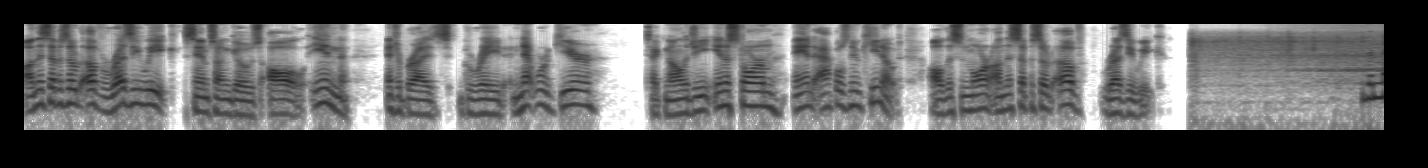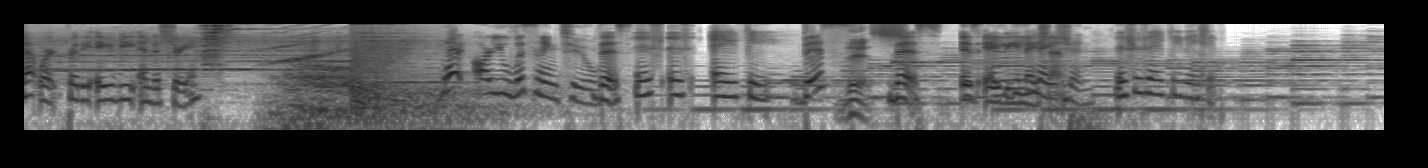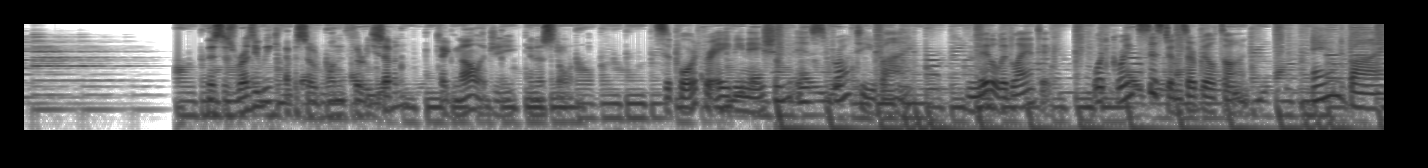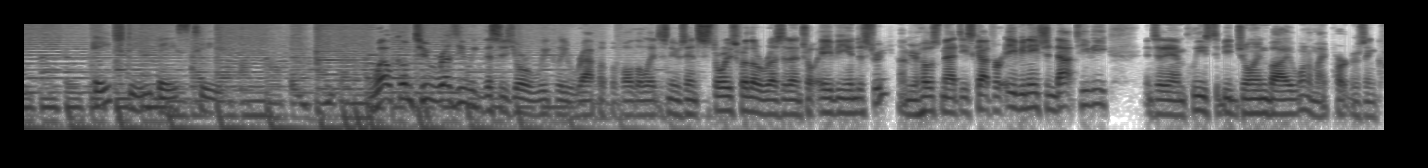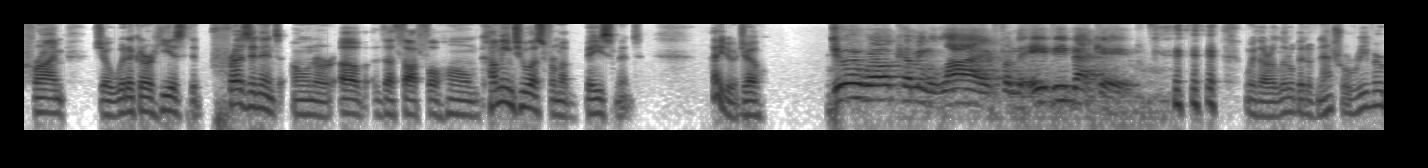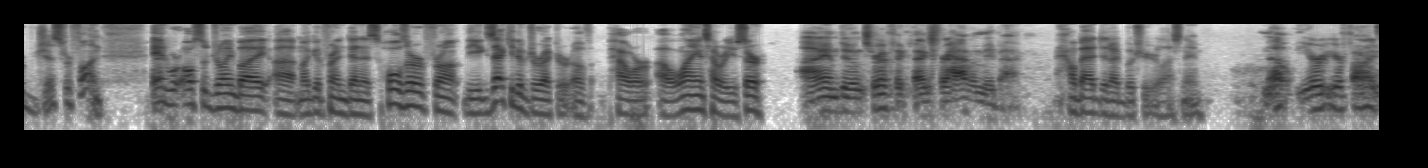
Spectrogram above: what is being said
On this episode of Resi Week, Samsung goes all in enterprise grade network gear, technology in a storm, and Apple's new keynote. All this and more on this episode of Resi Week. The network for the AV industry. What are you listening to? This This is AV. This This. this is AV, Nation. This is AV Nation. This is Resi Week, episode 137 Technology in a Storm. Support for AV Nation is brought to you by Middle Atlantic, what great systems are built on, and by HD Base T. Welcome to Resi Week. This is your weekly wrap up of all the latest news and stories for the residential AV industry. I'm your host, Matt D. Scott for AVNation.tv, and today I'm pleased to be joined by one of my partners in crime, Joe Whitaker. He is the president owner of The Thoughtful Home, coming to us from a basement. How you doing, Joe? Doing well, coming live from the AV Batcave. With our little bit of natural reverb just for fun. And we're also joined by uh, my good friend Dennis Holzer from the executive director of Power Alliance. How are you, sir? I am doing terrific. Thanks for having me back. How bad did I butcher your last name? No, you're you're fine.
